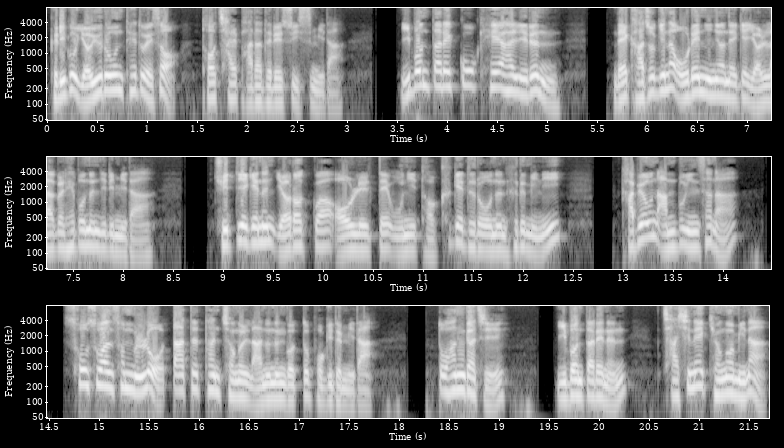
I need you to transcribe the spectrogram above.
그리고 여유로운 태도에서 더 잘 받아들일 수 있습니다. 이번 달에 꼭 해야 할 일은 내 가족이나 오랜 인연에게 연락을 해보는 일입니다. 쥐띠에게는 여럿과 어울릴 때 운이 더 크게 들어오는 흐름이니 가벼운 안부 인사나 소소한 선물로 따뜻한 정을 나누는 것도 복이 됩니다. 또 한 가지, 이번 달에는 자신의 경험이나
